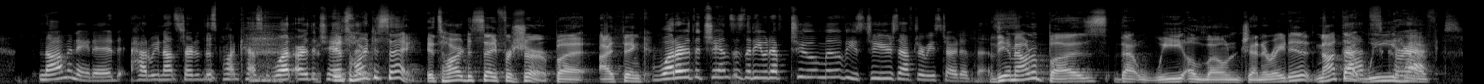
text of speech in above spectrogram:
nominated had we not started this podcast? What are the chances? It's hard to say. It's hard to say for sure, but I think What are the chances that he would have two movies two years after we started this? the amount of buzz that we alone generated, not that That's we correct. have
